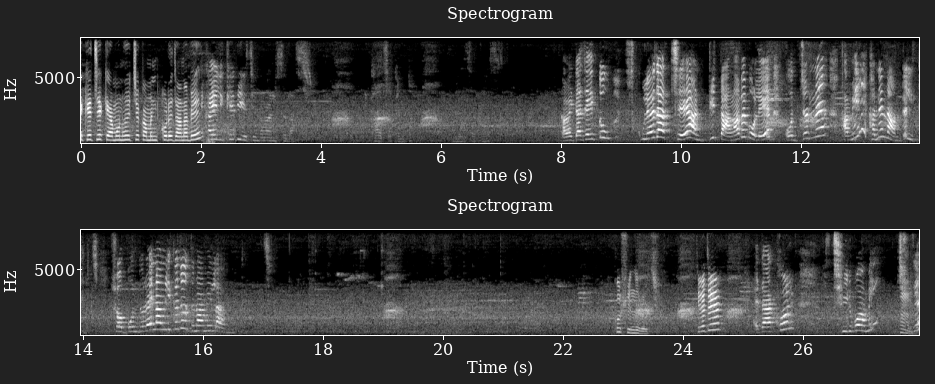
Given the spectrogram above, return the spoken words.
এঁকেছে কেমন হয়েছে কমেন্ট করে জানাবে? এখানে লিখে দিয়েছে মোনালিসা দাস। আচ্ছা এটা যেহেতু স্কুলে যাচ্ছে আন্টি টাঙাবে বলে ওর জন্য আমি এখানে নামটা লিখেছি। সব বন্ধুরাই নাম লিখেছে ওর জন্য আমি নাম খুব সুন্দর হয়েছে। ঠিক আছে? এটা এখন ছিড়বো আমি। ছিঁড়ে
